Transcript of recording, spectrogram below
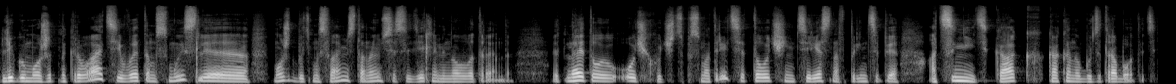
лигу может накрывать, и в этом смысле, может быть, мы с вами становимся свидетелями нового тренда. Это, на это очень хочется посмотреть, это очень интересно, в принципе, оценить, как, как оно будет работать.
